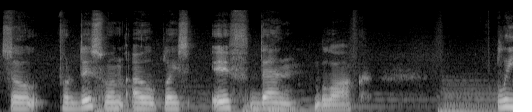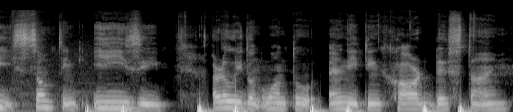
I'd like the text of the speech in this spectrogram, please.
So for this one I will place if then block. Please, something easy. I really don't want to anything hard this time.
